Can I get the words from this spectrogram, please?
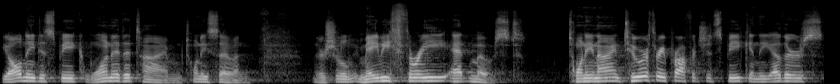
You all need to speak one at a time. 27. There should maybe three at most. 29, two or three prophets should speak, and the others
